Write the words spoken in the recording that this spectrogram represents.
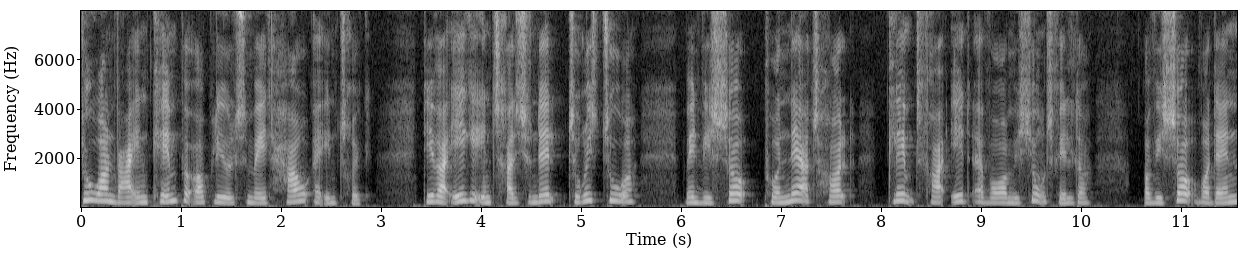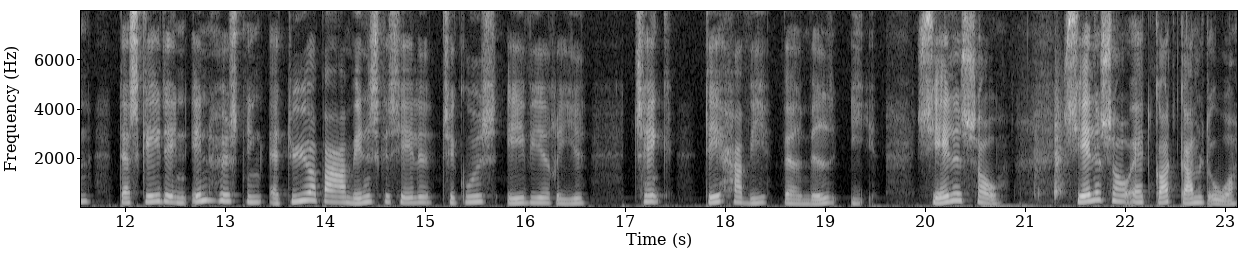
Turen var en kæmpe oplevelse med et hav af indtryk. Det var ikke en traditionel turisttur, men vi så på nært hold glimt fra et af vores missionsfelter, og vi så, hvordan der skete en indhøstning af dyrebare menneskesjæle til Guds evige rige. Tænk, det har vi været med i. Sjælesorg. Sjælesorg er et godt gammelt ord.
